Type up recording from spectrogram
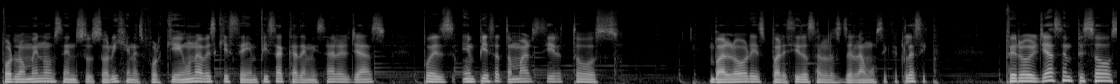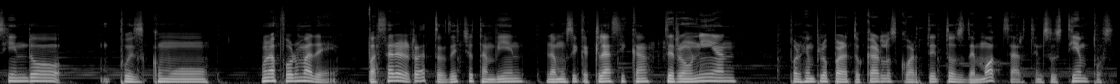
por lo menos en sus orígenes, porque una vez que se empieza a academizar el jazz, pues empieza a tomar ciertos valores parecidos a los de la música clásica. Pero el jazz empezó siendo pues como una forma de pasar el rato. De hecho también la música clásica se reunían, por ejemplo, para tocar los cuartetos de Mozart en sus tiempos.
